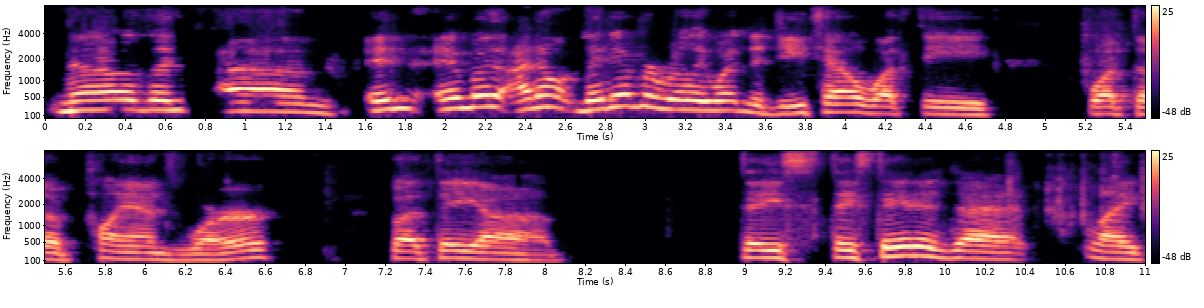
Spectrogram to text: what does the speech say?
no, the um, it was, I don't. They never really went into detail what the what the plans were, but they uh, they they stated that like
